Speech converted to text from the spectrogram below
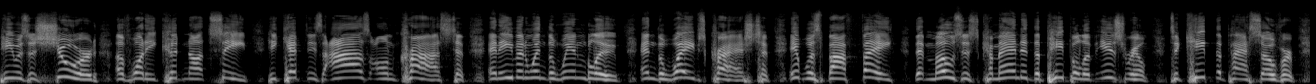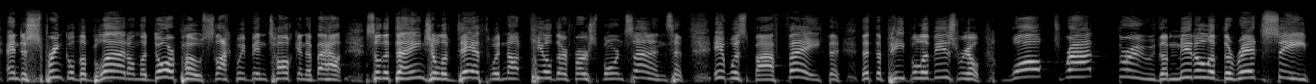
He was assured of what he could not see. He kept his eyes on Christ. And even when the wind blew and the waves crashed. It was by faith that Moses commanded the people of Israel to keep the Passover and to sprinkle the blood on the doorposts, like we've been talking about, so that the angel of death would not kill their firstborn sons. It was by faith that the people of Israel walked right through the middle of the Red Sea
